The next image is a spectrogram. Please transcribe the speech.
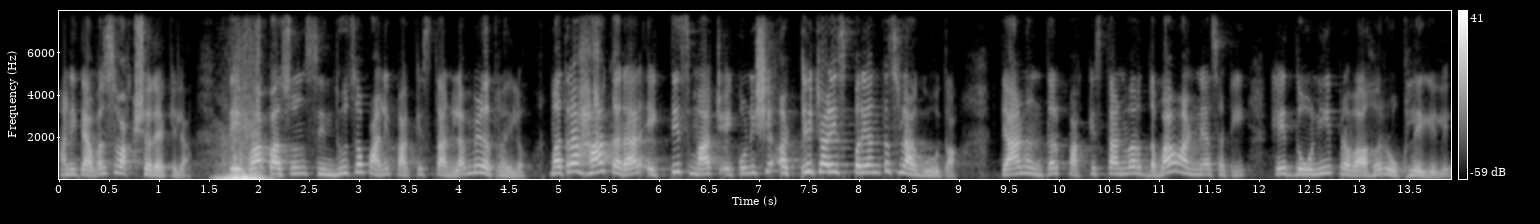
आणि त्यावर स्वाक्षऱ्या केल्या. तेव्हापासून सिंधूचं पाणी पाकिस्तानला मिळत राहिलं. मात्र हा करार एकतीस मार्च एकोणीसशे अठ्ठेचाळीस पर्यंतच लागू होता. त्यानंतर पाकिस्तानवर दबाव आणण्यासाठी हे दोन्ही प्रवाह रोखले गेले.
